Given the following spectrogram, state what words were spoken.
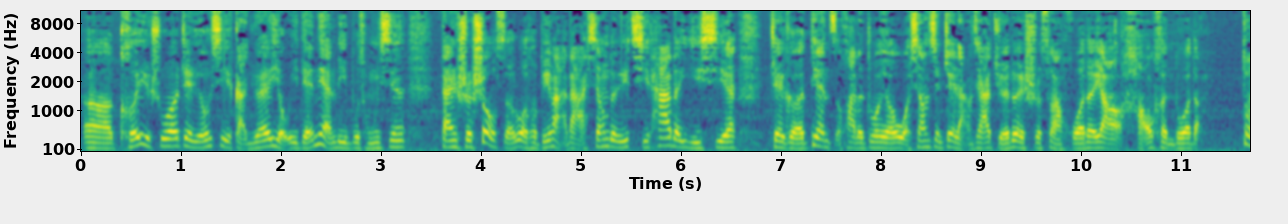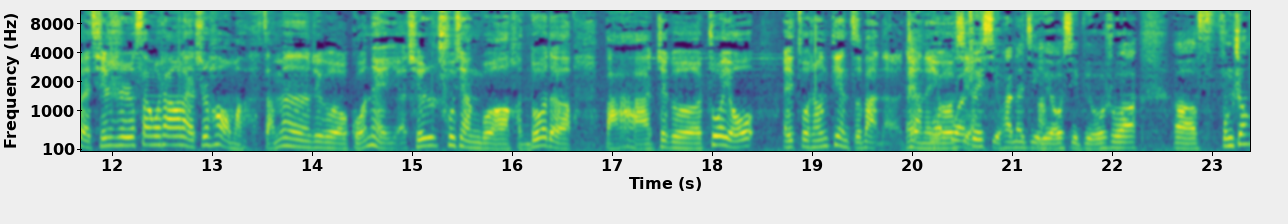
呃，可以说这个游戏感觉有一点点力不从心。但是瘦死的骆驼比马大，相对于其他的一些这个电子化的桌游，我相信这两家绝对是算活得要好很多的。对，其实三国杀 online 之后嘛，咱们这个国内也其实出现过很多的把这个桌游哎做成电子版的这样的一个游戏。我最喜欢的几个游戏，比如说呃风声，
